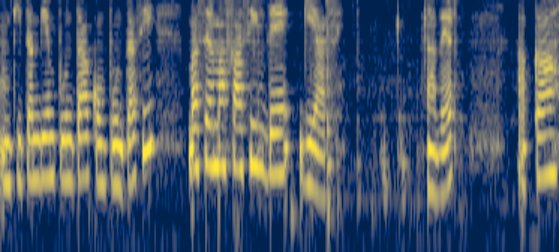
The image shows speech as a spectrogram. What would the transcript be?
aquí también punta con punta así va a ser más fácil de guiarse. A ver acá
